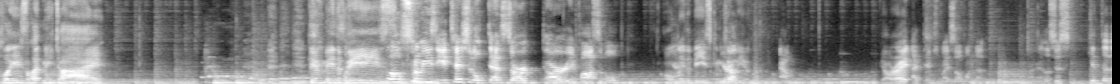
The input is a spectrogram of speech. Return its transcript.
Please let me die! Give me the bees! Oh, so easy. Intentional deaths are are impossible. Only the bees can You're kill up. you. Ow. You alright? I pinched myself on that. Alright, let's just get the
